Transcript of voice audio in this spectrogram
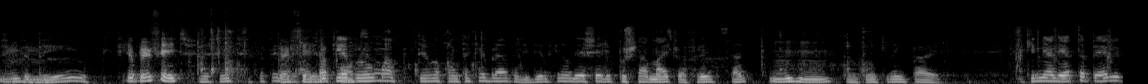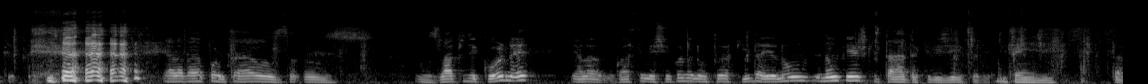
Fica bem Fica perfeito. perfeito. Fica perfeito. Perfeita ele quebrou uma, tem uma ponta quebrada ali dentro que não deixa ele puxar mais pra frente, sabe? Uhum. Então tem que limpar ele. Aqui minha neta pega, ela vai apontar os, os, os lápis de cor, né? Ela gosta de mexer quando eu não tô aqui, daí eu não, não vejo que tá daquele jeito ali. Entendi. Tá.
